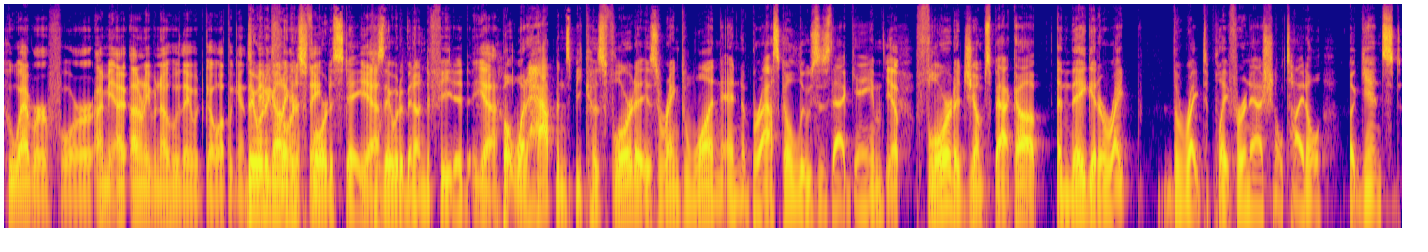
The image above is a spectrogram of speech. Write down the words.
whoever for I mean I, I don't even know who they would go up against. They would have gone Florida against State. Florida State because yeah. they would have been undefeated. Yeah. But what happens because Florida is ranked 1 and Nebraska loses that game? Yep. Florida jumps back up and they get a right the right to play for a national title against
